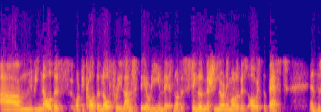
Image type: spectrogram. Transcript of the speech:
Um, we know this, what we call the no free lunch theory. There is not a single machine learning model that is always the best. And the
